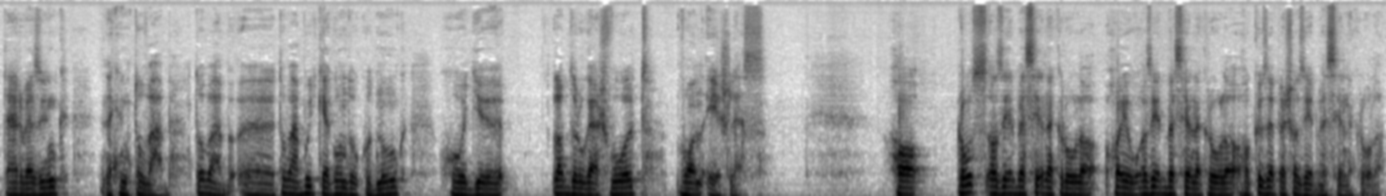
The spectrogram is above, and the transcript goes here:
tervezünk, nekünk tovább. Tovább, tovább úgy kell gondolkodnunk, hogy labdarúgás volt, van és lesz. Ha rossz, azért beszélnek róla, ha jó, azért beszélnek róla, ha közepes, azért beszélnek róla.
